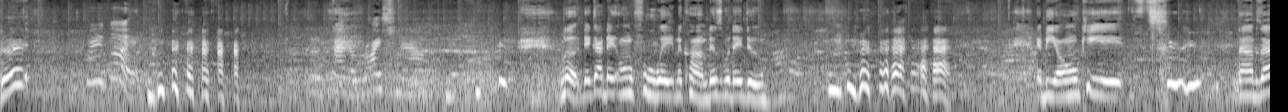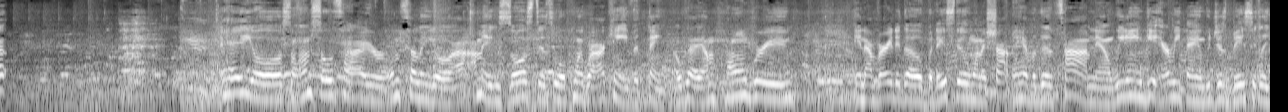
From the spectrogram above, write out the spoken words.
Good? Pretty good. I'm kind of rice now. Look, they got their own food waiting to come. This is what they do. it be your own kids. Thumbs up. Hey y'all, so I'm so tired. I'm telling y'all, I'm exhausted to a point where I can't even think. Okay, I'm hungry and I'm ready to go, but they still want to shop and have a good time. Now we didn't get everything. We just basically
